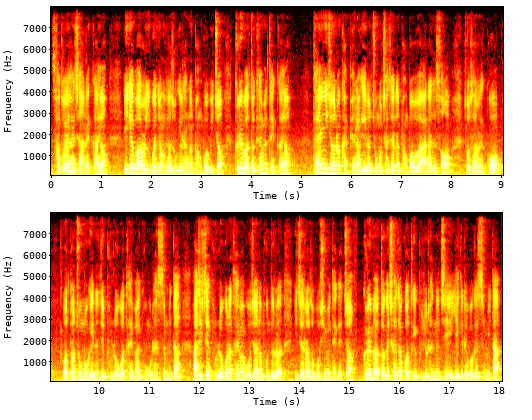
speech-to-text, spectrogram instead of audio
사둬야 하지 않을까요? 이게 바로 이번 영상 소개를 하는 방법이죠. 그러면 어떻게 하면 될까요? 다행히 저는 간편하게 이런 종목 찾아내는 방법을 알아내서 조사를 했고 어떤 종목이 있는지 블로그와 탈방에 공유를 했습니다. 아직 제 블로그나 탈방 보지 않은 분들은 이제라도 보시면 되겠죠? 그러면 어떻게 찾았고 어떻게 분류를 했는지 얘기를 해보겠습니다.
